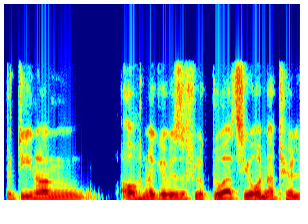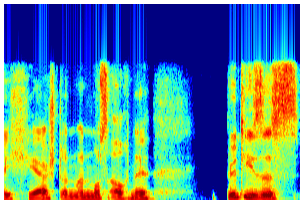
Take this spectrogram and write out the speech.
Bedienern auch eine gewisse Fluktuation natürlich herrscht und man muss auch eine für dieses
